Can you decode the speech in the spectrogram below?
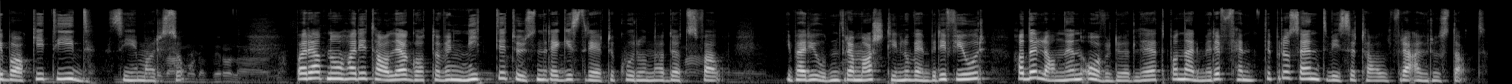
tilbake i tid, sier Marzo. Bare at nå har Italia gått over 90 000 registrerte koronadødsfall. I perioden fra mars til november i fjor hadde landet en overdødelighet på nærmere 50% viser tall fra Eurostat.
